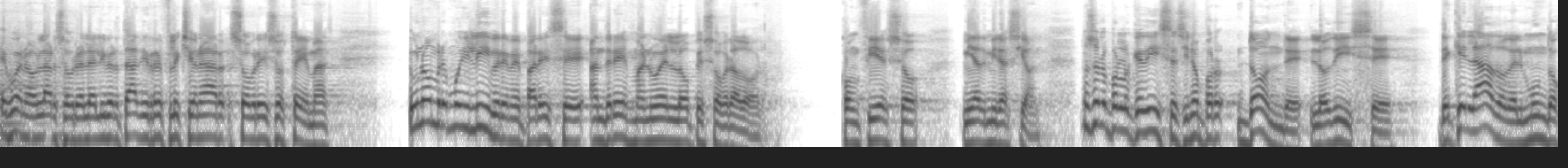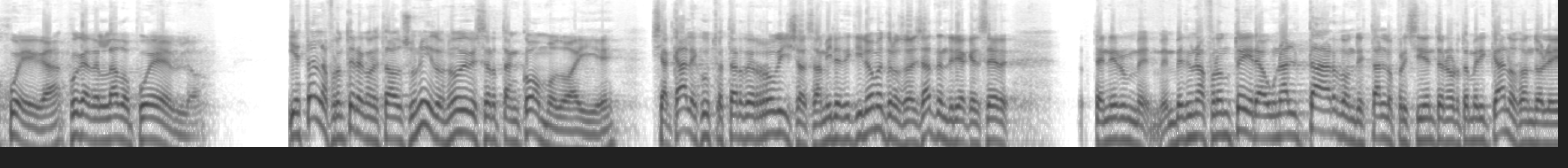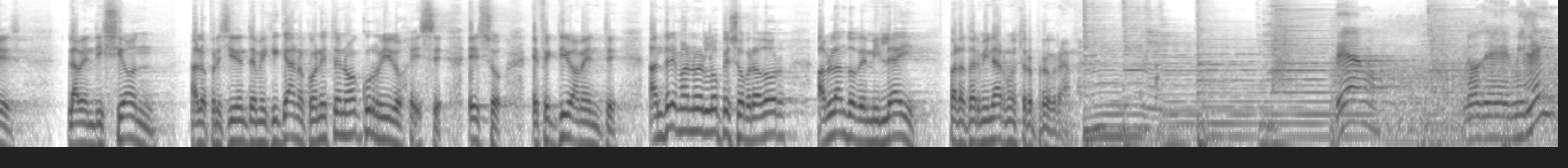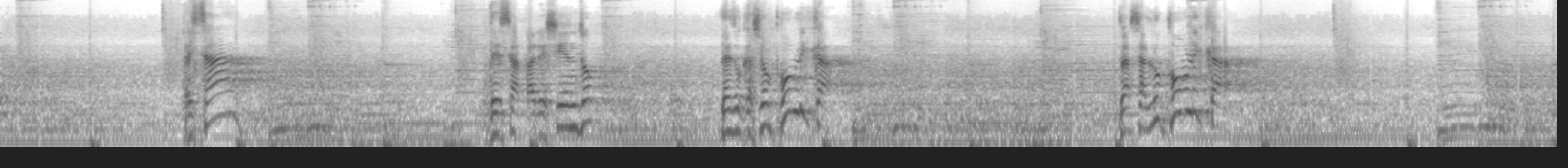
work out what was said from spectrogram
Es bueno hablar sobre la libertad y reflexionar sobre esos temas. Un hombre muy libre me parece Andrés Manuel López Obrador. Confieso mi admiración. No solo por lo que dice, sino por dónde lo dice, de qué lado del mundo juega. Juega del lado pueblo. Y está en la frontera con Estados Unidos, no debe ser tan cómodo ahí. ¿eh? Si acá le gusta estar de rodillas a miles de kilómetros, allá tendría que ser tener, en vez de una frontera, un altar donde están los presidentes norteamericanos dándoles la bendición a los presidentes mexicanos. Con este no ha ocurrido ese, eso, efectivamente. Andrés Manuel López Obrador, hablando de mi ley, para terminar nuestro programa. Vean lo de mi ley. Está desapareciendo la educación pública, la salud pública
